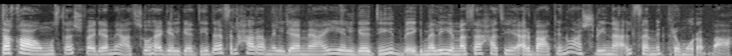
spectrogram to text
تقع مستشفى جامعة سوهاج الجديدة في الحرم الجامعي الجديد بإجمالي مساحة 24 ألف متر مربع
